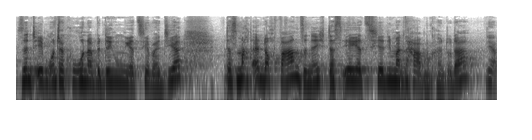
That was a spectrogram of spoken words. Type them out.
sind eben unter Corona-Bedingungen jetzt hier bei dir. Das macht einen doch wahnsinnig, dass ihr jetzt hier niemanden haben könnt, oder? Ja.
